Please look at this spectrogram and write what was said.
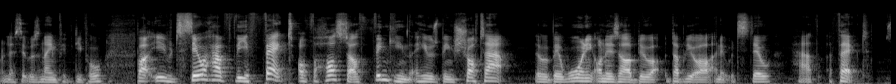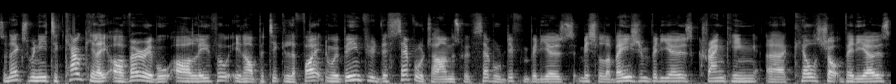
unless it was an AIM-54. But you would still have the effect of the hostile thinking that he was being shot at. There would be a warning on his WR and it would still effect. So next we need to calculate our variable R lethal in our particular fight and we've been through this several times with several different videos, missile evasion videos, cranking, uh, kill shot videos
